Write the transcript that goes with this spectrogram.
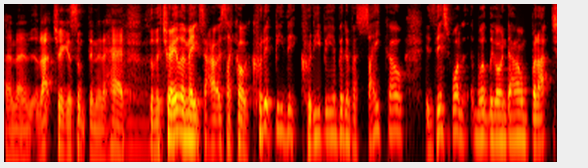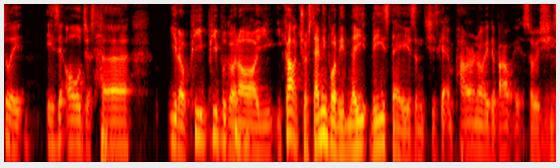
and then that triggers something in her head. So the trailer makes it out. It's like, "Oh, could it be that? Could he be a bit of a psycho? Is this what what they're going down?" But actually, is it all just her? You know, pe- people going, "Oh, you, you can't trust anybody ne- these days," and she's getting paranoid about it. So is she Yeah.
